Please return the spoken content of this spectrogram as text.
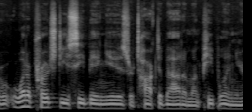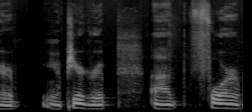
or what approach do you see being used or talked about among people in your your peer group? Uh, for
